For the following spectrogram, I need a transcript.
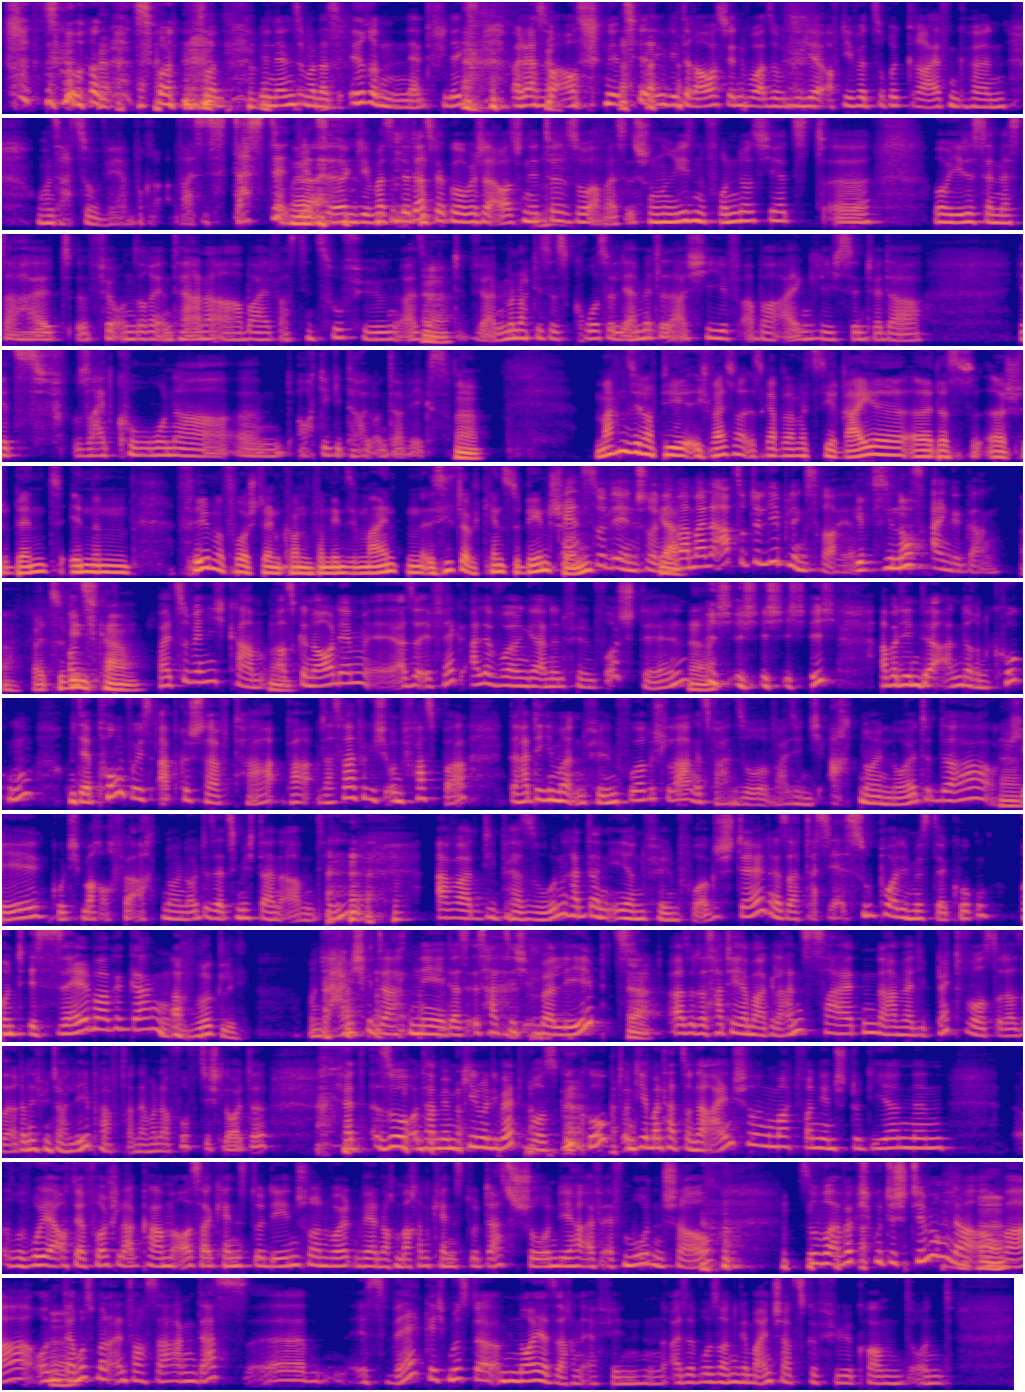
so, so, so, wir nennen es immer das Irren-Netflix, weil da so Ausschnitte irgendwie draus sind, wo, also die wir, auf die wir zurückgreifen können. Und man sagt so, wer, was ist das denn jetzt irgendwie? Was sind denn das für komische Ausschnitte? So, aber es ist schon ein Riesenfundus jetzt, äh, wo wir jedes Semester halt äh, für unsere interne Arbeit was hinzufügen. Also Ja. wir haben immer noch dieses große Lehrmittelarchiv, aber eigentlich sind wir da jetzt seit Corona ähm, auch digital unterwegs. Ja. Machen Sie noch die, ich weiß noch, es gab damals die Reihe, äh, dass äh, StudentInnen Filme vorstellen konnten, von denen sie meinten, es hieß, glaube ich, kennst du den schon? Kennst du den schon? Ja. Ja, war meine absolute Lieblingsreihe. Gibt's die noch? Ist eingegangen. Ah, weil zu wenig Und- kam. Weil zu wenig kam. Aus genau dem also Effekt, alle wollen gerne einen Film vorstellen. Ja. Ich, ich, ich, ich, ich. Aber den der anderen gucken. Und der Punkt, wo ich es abgeschafft habe, war, das war wirklich unfassbar. Da hatte jemand einen Film vorgeschlagen. Es waren so, weiß ich nicht, acht, neun Leute da. Okay, gut, ich mache auch für acht, neun Leute, setze mich da einen Abend hin. Aber die Person hat dann ihren Film vorgestellt. Er sagt, das ist super, den müsst ihr gucken. Und ist selber gegangen. Ach, wirklich? Und da habe ich gedacht, nee, das ist, hat sich überlebt. Ja. Also das hatte ja mal Glanzzeiten, da haben wir die Bettwurst oder so, erinnere ich mich noch lebhaft dran. Da waren da 50 Leute. So, und haben im Kino die Bettwurst geguckt und jemand hat so eine Einführung gemacht von den Studierenden, wo ja auch der Vorschlag kam, außer kennst du den schon, wollten wir ja noch machen, kennst du das schon, die HFF-Modenschau. So, wo wirklich gute Stimmung da auch war. Und da muss man einfach sagen, das äh, ist weg. Ich musste neue Sachen erfinden. Also wo so ein Gemeinschaftsgefühl kommt und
